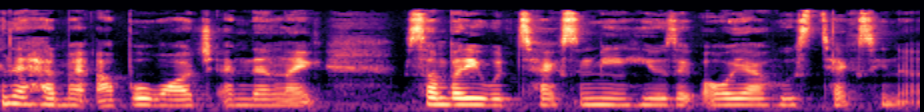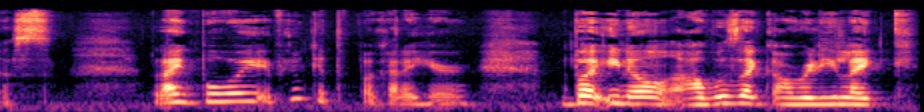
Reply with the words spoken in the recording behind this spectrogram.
and I had my Apple Watch, and then, like, somebody would text me, and he was like, oh, yeah, who's texting us? Like, boy, if you don't get the fuck out of here. But, you know, I was, like, already, like,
